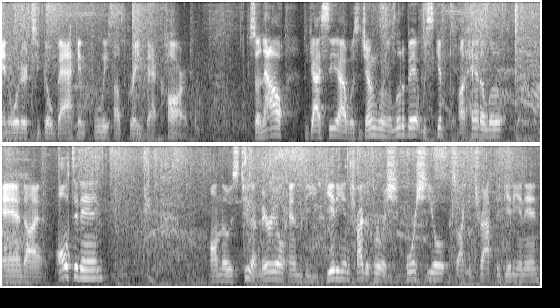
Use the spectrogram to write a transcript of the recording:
in order to go back and fully upgrade that card. So now you guys see I was jungling a little bit. We skipped ahead a little and I alted in on those two, that Muriel and the Gideon. Tried to throw a force shield so I could trap the Gideon in.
